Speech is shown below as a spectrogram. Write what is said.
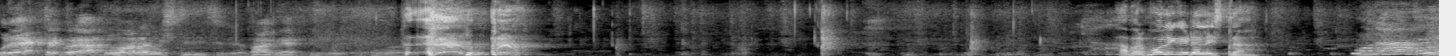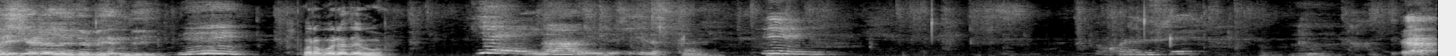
ওরা একটা করে আট নটা মিষ্টি দিচ্ছিল ভাগে একটা করে আবার পলি কেটে লিস না? না। বলি গেড়ে লইতে পরে পরে দেবো। না এত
